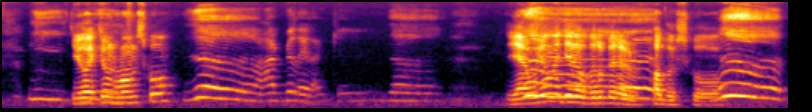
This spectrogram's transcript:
Do you like doing homeschool? Ugh, I really like it. Ugh. Yeah, we only did a little bit of public school. Ugh.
